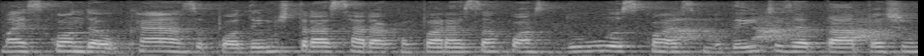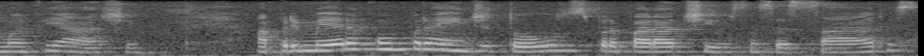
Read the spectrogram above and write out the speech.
Mas quando é o caso, podemos traçar a comparação com as duas correspondentes etapas de uma viagem. A primeira compreende todos os preparativos necessários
